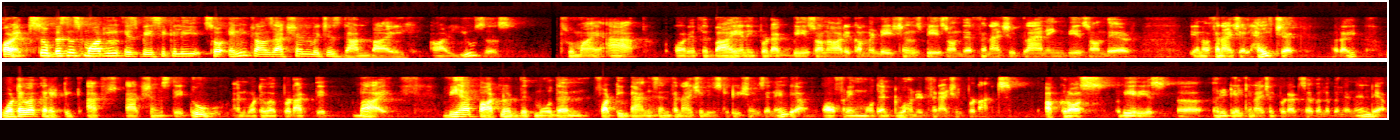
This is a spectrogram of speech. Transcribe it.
All right. So business model is basically so any transaction which is done by our users through my app, or if they buy any product based on our recommendations, based on their financial planning, based on their, you know, financial health check, right? Whatever corrective actions they do and whatever product they buy, we have partnered with more than 40 banks and financial institutions in India, offering more than 200 financial products across various uh, retail financial products available in India.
